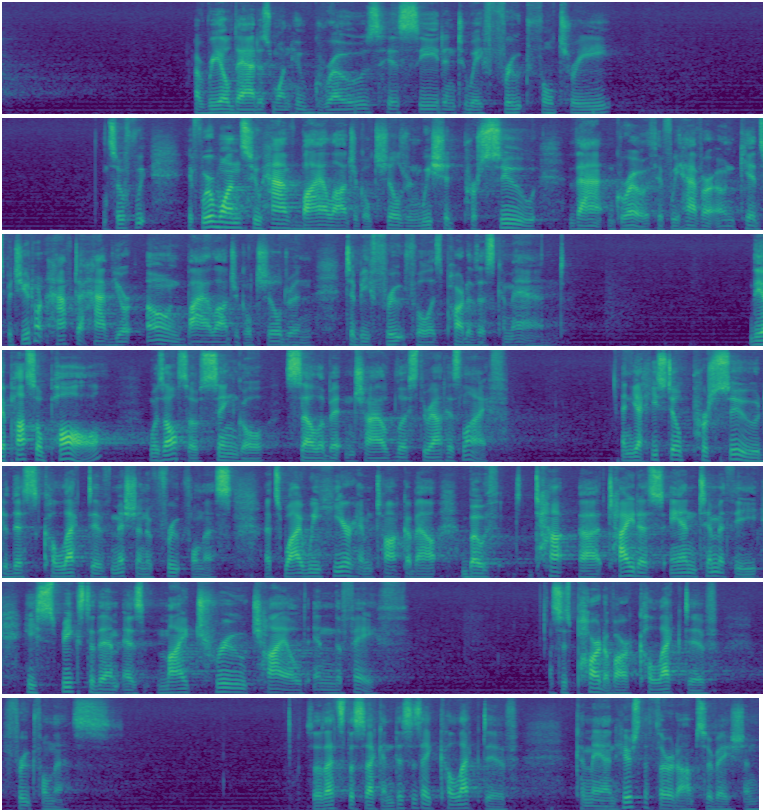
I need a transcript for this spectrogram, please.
A real dad is one who grows his seed into a fruitful tree. And so, if, we, if we're ones who have biological children, we should pursue that growth if we have our own kids. But you don't have to have your own biological children to be fruitful as part of this command. The Apostle Paul was also single, celibate, and childless throughout his life. And yet he still pursued this collective mission of fruitfulness. That's why we hear him talk about both uh, Titus and Timothy. He speaks to them as my true child in the faith. This is part of our collective fruitfulness. So that's the second. This is a collective command. Here's the third observation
